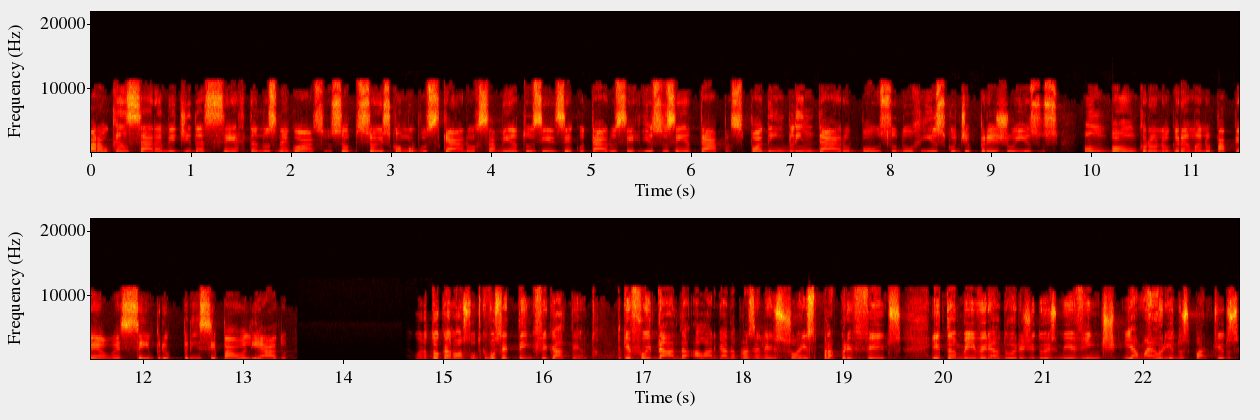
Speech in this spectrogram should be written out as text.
Para alcançar a medida certa nos negócios, opções como buscar orçamentos e executar os serviços em etapas podem blindar o bolso do risco de prejuízos. Um bom cronograma no papel é sempre o principal aliado Agora tocar no assunto que você tem que ficar atento, porque foi dada a largada para as eleições para prefeitos e também vereadores de 2020 e a maioria dos partidos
